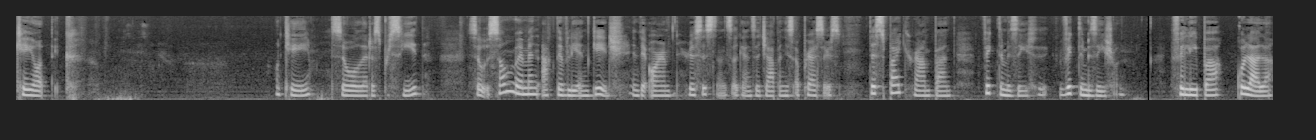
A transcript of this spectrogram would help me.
chaotic. Okay, so let us proceed. So, some women actively engage in the armed resistance against the Japanese oppressors despite rampant victimization. victimization. Felipa Culala,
